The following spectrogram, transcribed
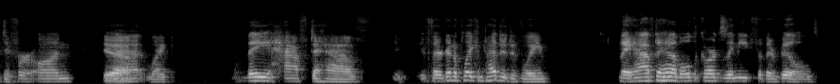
differ on Yeah. that. Like, they have to have if- they're going to play competitively, they have to have all the cards they need for their build.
